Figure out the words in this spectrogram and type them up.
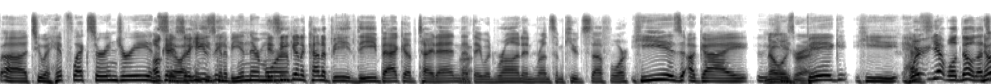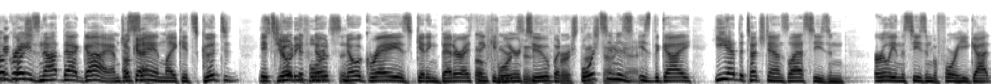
uh, to a hip flexor injury, and Okay, so, so I think he's he's, going to be in there more. Is he going to kind of be the backup tight end that Uh, they would run and run some cute stuff for? He is a guy. No, he's Gray. big. He has. Where, yeah, well, no, that's Noah a good Gray question. is not that guy. I'm just Okay. saying, like it's good to It's It's Jody good that No- Fortson. Noah Gray is getting better, I think, in year two. But first touchdown Fortson is guy. is the guy. He had the touchdowns last season, early in the season before he got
